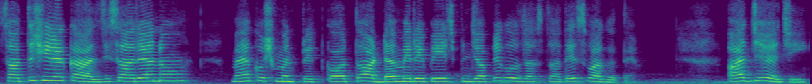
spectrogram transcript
ਸਤਿ ਸ਼੍ਰੀ ਅਕਾਲ ਜੀ ਸਾਰਿਆਂ ਨੂੰ। ਮੈਂ ਕੁਸ਼ਮਨਪ੍ਰੀਤ ਕੌਰ, ਤੁਹਾਡਾ ਮੇਰੇ ਪੇਜ ਪੰਜਾਬੀ ਗੁਲਦਸਤਾ ਤੇ ਸਵਾਗਤ ਹੈ। ਅੱਜ ਹੈ ਜੀ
